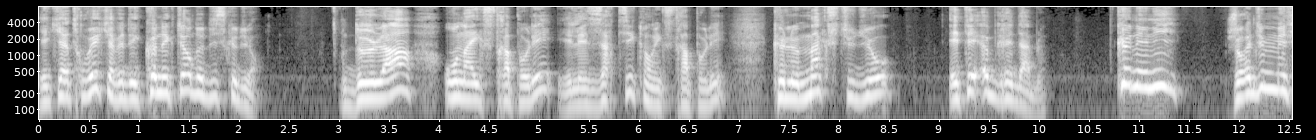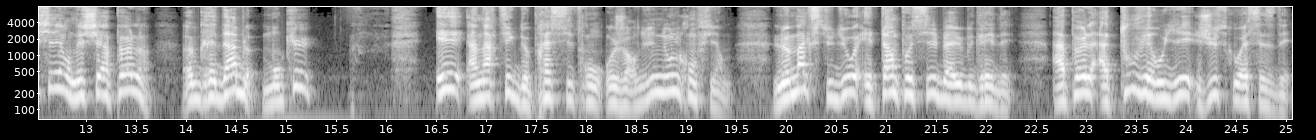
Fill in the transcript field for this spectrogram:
et qui a trouvé qu'il y avait des connecteurs de disque dur. De là, on a extrapolé, et les articles ont extrapolé, que le Mac Studio était upgradable. Que nenni J'aurais dû me méfier, on est chez Apple. Upgradable, mon cul. Et un article de Presse Citron aujourd'hui nous le confirme. Le Mac Studio est impossible à upgrader. Apple a tout verrouillé jusqu'au SSD.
